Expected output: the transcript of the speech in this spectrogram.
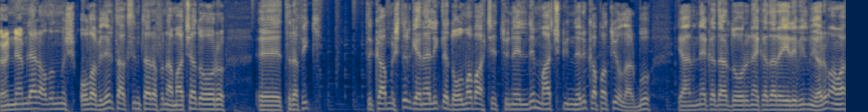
önlemler alınmış olabilir. Taksim tarafına maça doğru e, trafik tıkanmıştır. Genellikle Dolmabahçe tünelini maç günleri kapatıyorlar. Bu yani ne kadar doğru ne kadar eğri bilmiyorum ama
